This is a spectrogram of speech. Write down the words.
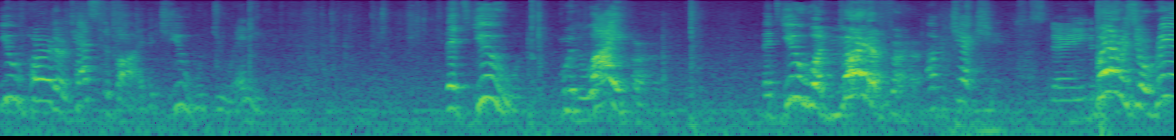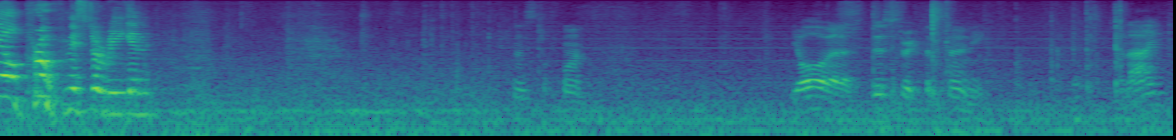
You've heard her testify that you would do anything. That you would lie for her. That you would murder for her. Objection. Sustained. Where is your real proof, Mr. Regan? Mr. Flint. You're a district attorney. And I, well,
